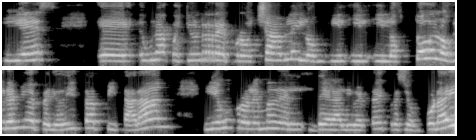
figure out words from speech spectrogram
y es eh, una cuestión reprochable y, los, y, y- los, todos los gremios de periodistas pitarán y es un problema del- de la libertad de expresión. Por ahí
